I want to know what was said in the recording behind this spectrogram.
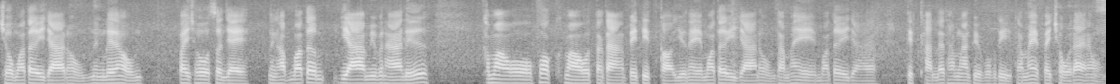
โชว์มอเตอร์อียานะผมหนึ่งเลยนะผมไฟโชว์ส่วนใหญ่นะครับมอเตอร์อียามีปัญหาหรือเขมเมาพวกเขมเมาต่างๆ ไปติดเกาะอยู่ในมอเตอร์อียานะผมทำให้มอเตอร์อียาติดขัดและทำงานผิดปกติทำให้ไฟโชว์ได้นะผม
